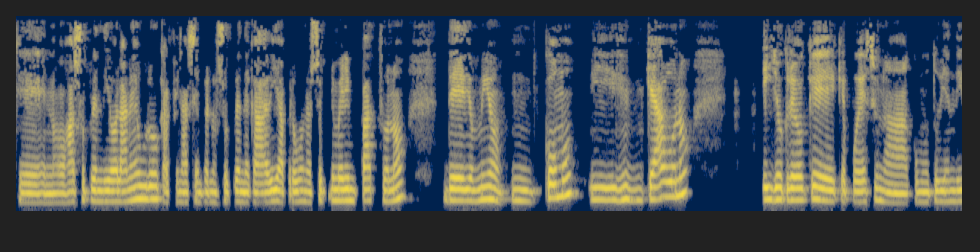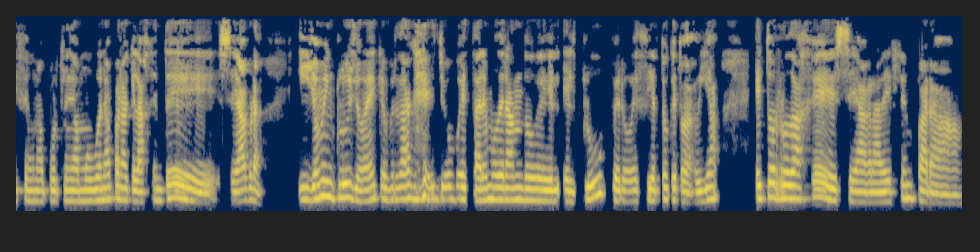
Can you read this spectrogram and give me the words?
que nos ha sorprendido la neuro, que al final siempre nos sorprende cada día, pero bueno, ese primer impacto, ¿no? De Dios mío, mm, ¿cómo? ¿Y qué hago, no? Y yo creo que, que puede ser una, como tú bien dices, una oportunidad muy buena para que la gente se abra y yo me incluyo, ¿eh? que es verdad que yo estaré moderando el, el club, pero es cierto que todavía estos rodajes se agradecen para,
